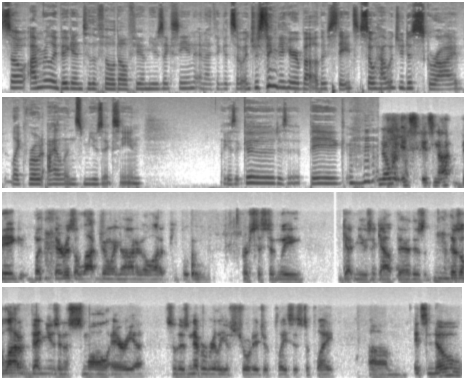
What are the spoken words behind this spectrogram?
So I'm really big into the Philadelphia music scene, and I think it's so interesting to hear about other states. So how would you describe like Rhode Island's music scene? Like, is it good? Is it big? You know what? It's it's not big, but there is a lot going on and a lot of people who persistently get music out there. There's there's a lot of venues in a small area, so there's never really a shortage of places to play. Um, it's no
